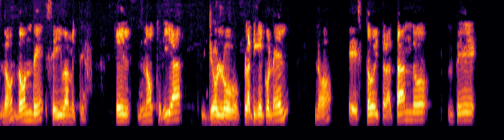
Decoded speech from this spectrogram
¿no? dónde se iba a meter. Él no quería, yo lo platiqué con él, ¿no? Estoy tratando de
